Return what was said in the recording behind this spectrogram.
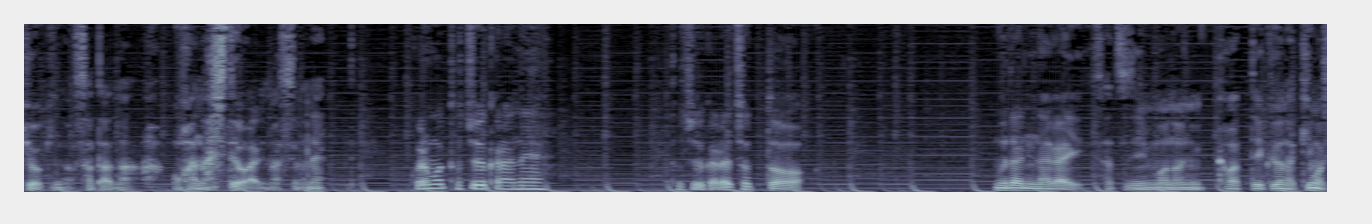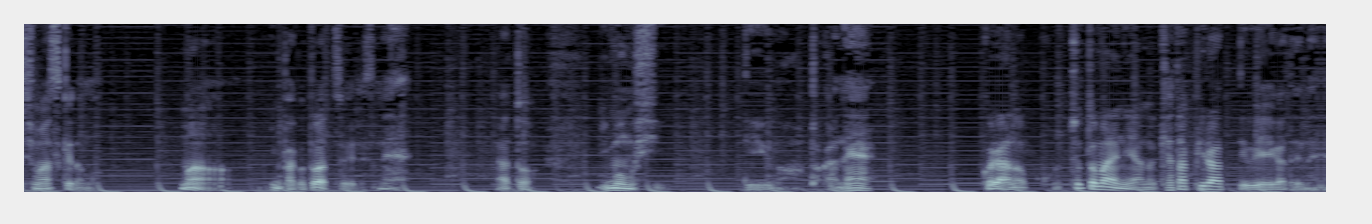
狂気の沙汰なお話ではありますよね。これも途中からね、途中からちょっと無駄に長い殺人者に変わっていくような気もしますけども。まあ、インパクトは強いですね。あと、芋虫っていうのとかね。これあの、ちょっと前にあの、キャタピラっていう映画でね、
